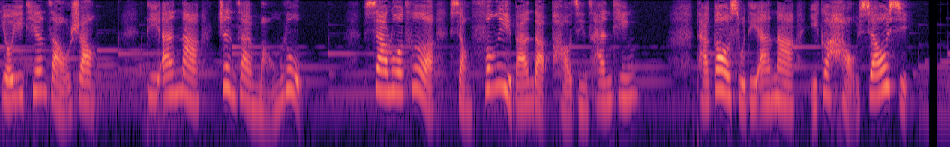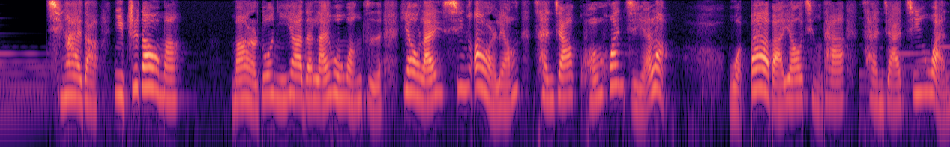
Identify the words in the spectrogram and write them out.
有一天早上，蒂安娜正在忙碌，夏洛特像风一般的跑进餐厅。他告诉蒂安娜一个好消息：“亲爱的，你知道吗？马尔多尼亚的莱文王子要来新奥尔良参加狂欢节了。”我爸爸邀请他参加今晚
